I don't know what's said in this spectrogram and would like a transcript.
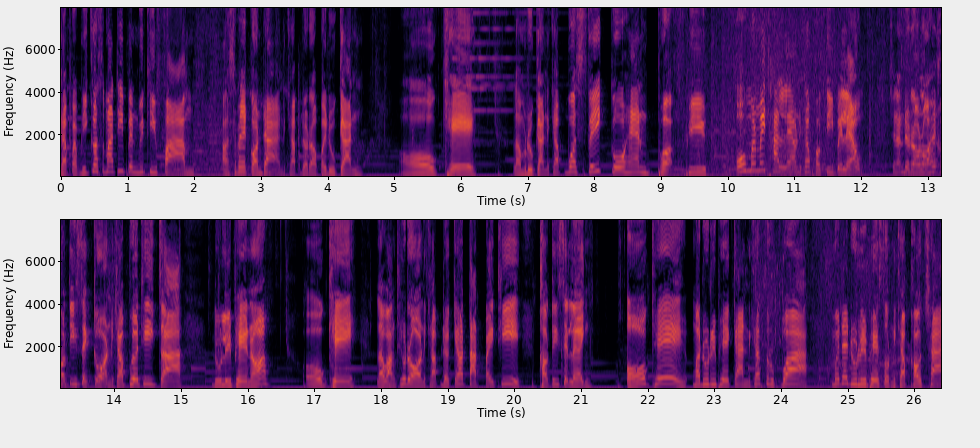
ครับแบบนี้ก็สามารถที่เป็นวิธีฟาร์มอ่าทรัพยากรได้นะครับเดี๋ยวเราไปดูกัน โอเค เรามาดูกันนะครับว่าซิกโกแฮนเพอพีโอ้มันไม่ทันแล้วนะครับเขาตีไปแล้ว ฉะนั้นเดี๋ยวเรารอให้เขาตีเสร็จก่อนนะครับเพื่อที่จะดูรีเพย์เนาะโอเค ระหว่างที่รอนะครับเดี๋ยวแก้วตัดไปที่เขาตีเสร็จเลยโอเค มาดูรีเพย์กันนะครับสรุปว่าไม่ได้ดูรีเพย์สดนะครับเขาใช้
